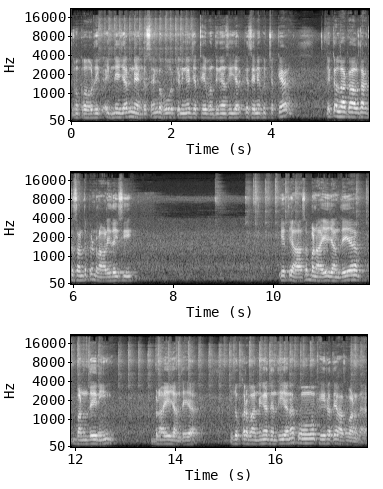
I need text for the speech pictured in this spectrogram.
ਚਮਕੌਰ ਦੀ ਇੰਨੇ ਯਾਰ ਨਿਹੰਗ ਸਿੰਘ ਹੋਰ ਕਿੰਨੀਆਂ ਜਥੇਬੰਦੀਆਂ ਸੀ ਯਾਰ ਕਿਸੇ ਨੇ ਕੋਈ ਚੱਕਿਆ? ਕਿ ਇਕੱਲਾ ਕਾਲ ਤਖਤ ਸੰਤ ਭਿੰਡਰਾਂ ਵਾਲੇ ਦਾ ਹੀ ਸੀ। ਇਤਿਹਾਸ ਬਣਾਏ ਜਾਂਦੇ ਆ, ਬਣਦੇ ਨਹੀਂ, ਬਣਾਏ ਜਾਂਦੇ ਆ। ਜਦੋਂ ਕੁਰਬਾਨੀਆਂ ਦਿੰਦੀ ਆ ਨਾ ਕੌਮ ਫਿਰ ਇਤਿਹਾਸ ਬਣਦਾ।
